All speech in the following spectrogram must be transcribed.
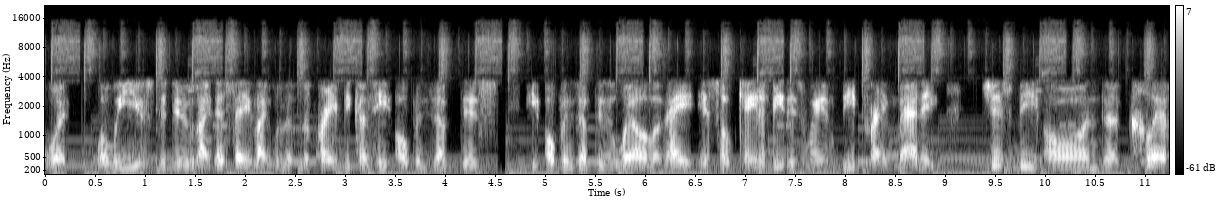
what what we used to do, like let's say, like with Lecrae, because he opens up this, he opens up this well of, hey, it's okay to be this way and be pragmatic. Just be on the cliff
